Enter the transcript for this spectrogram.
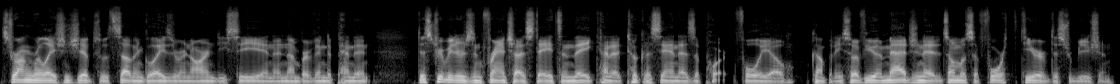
strong relationships with Southern Glazer's and RNDC, and a number of independent distributors in franchise states, and they kind of took us in as a portfolio company. So if you imagine it, it's almost a fourth tier of distribution,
